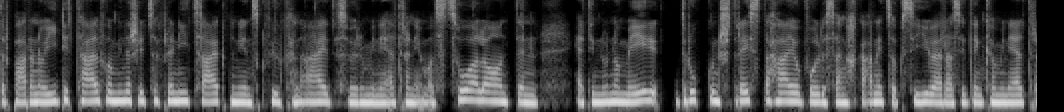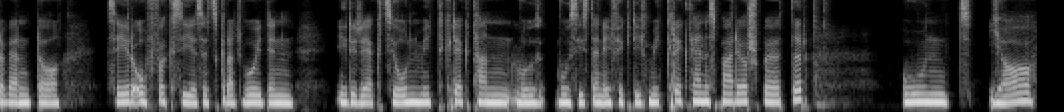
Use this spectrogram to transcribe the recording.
der paranoide Teil von meiner Schizophrenie gezeigt und ich das Gefühl, nein, das würden meine Eltern niemals zulassen und dann hätte ich nur noch mehr Druck und Stress daheim, obwohl das eigentlich gar nicht so gewesen wäre. Also ich denke, meine Eltern wären da sehr offen gewesen. Also jetzt gerade, wo ich dann ihre Reaktion mitgekriegt habe, wo, wo sie es dann effektiv mitgekriegt haben, ein paar Jahre später. Und ja,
